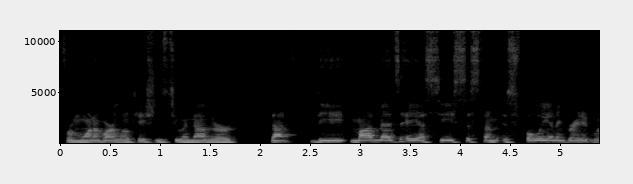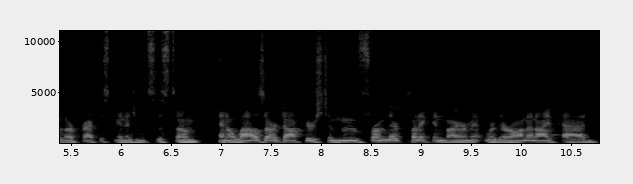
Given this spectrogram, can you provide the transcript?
from one of our locations to another. That the ModMed's ASC system is fully integrated with our practice management system and allows our doctors to move from their clinic environment where they're on an iPad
